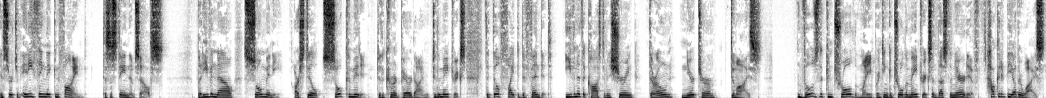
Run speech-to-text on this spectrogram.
in search of anything they can find to sustain themselves. But even now, so many are still so committed to the current paradigm, to the Matrix, that they'll fight to defend it, even at the cost of ensuring their own near term demise. Those that control the money printing control the matrix and thus the narrative. How could it be otherwise?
